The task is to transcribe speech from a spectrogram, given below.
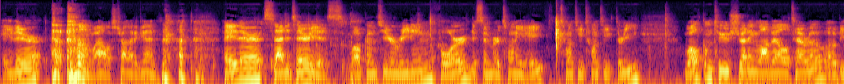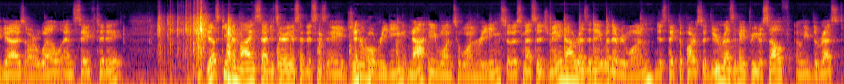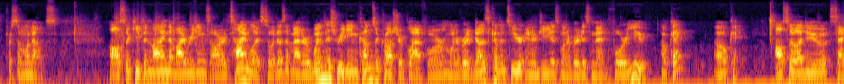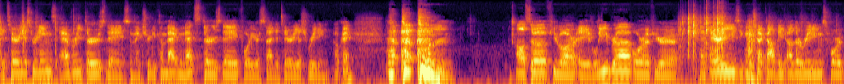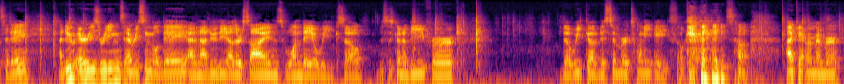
Hey there. wow, let's try that again. hey there, Sagittarius. Welcome to your reading for December 28, 2023. Welcome to Shredding La Veil Tarot. I hope you guys are well and safe today. Just keep in mind, Sagittarius, that this is a general reading, not a one-to-one -one reading, so this message may not resonate with everyone. Just take the parts that do resonate for yourself and leave the rest for someone else. Also keep in mind that my readings are timeless, so it doesn't matter when this reading comes across your platform, whenever it does come into your energy is whenever it is meant for you, okay? Okay. Also, I do Sagittarius readings every Thursday, so make sure you come back next Thursday for your Sagittarius reading, okay? also, if you are a Libra or if you're an Aries, you can check out the other readings for today. I do Aries readings every single day, and I do the other signs one day a week, so this is going to be for the week of December 28th, okay? so I can't remember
